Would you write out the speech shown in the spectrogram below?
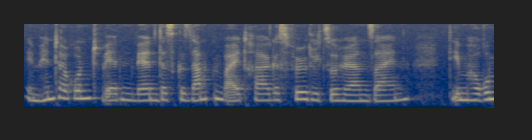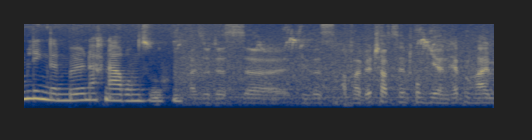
Im Hintergrund werden während des gesamten Beitrages Vögel zu hören sein, die im herumliegenden Müll nach Nahrung suchen. Also das, äh, dieses Abfallwirtschaftszentrum hier in Heppenheim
